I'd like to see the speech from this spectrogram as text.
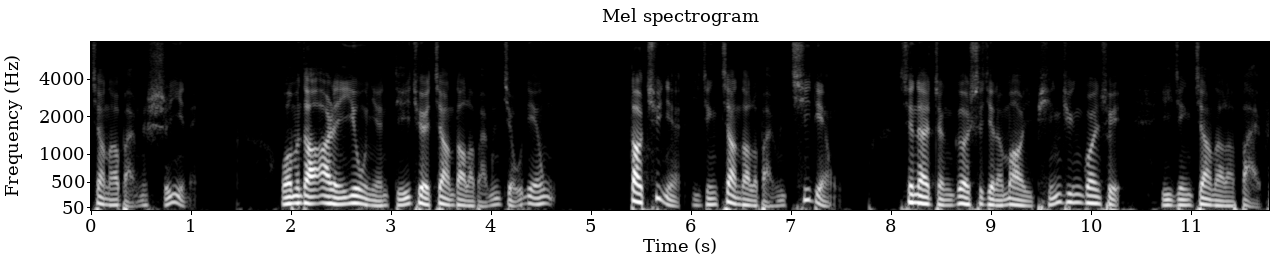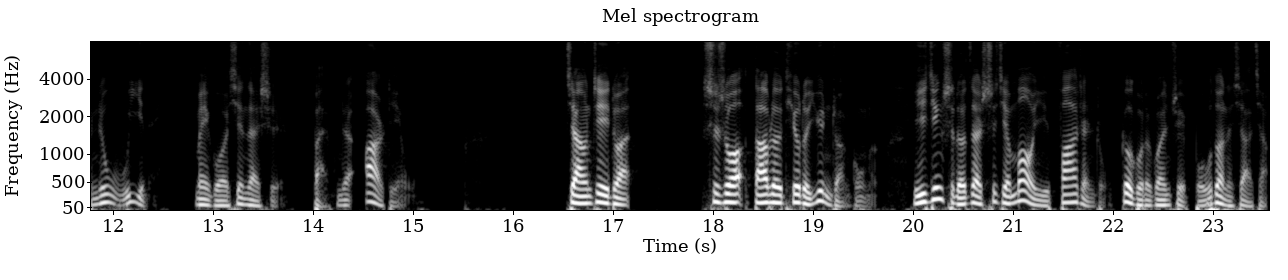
降到百分之十以内。我们到二零一五年的确降到了百分之九点五，到去年已经降到了百分之七点五。现在整个世界的贸易平均关税已经降到了百分之五以内，美国现在是百分之二点五。讲这段是说 WTO 的运转功能。已经使得在世界贸易发展中，各国的关税不断的下降，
